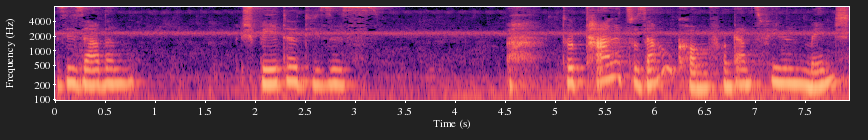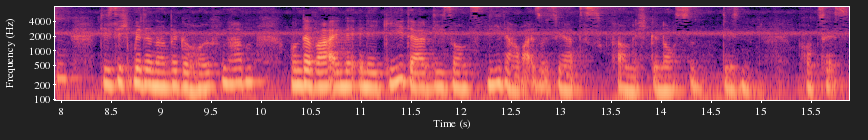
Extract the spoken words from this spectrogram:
sie sah dann später dieses totale Zusammenkommen von ganz vielen Menschen, die sich miteinander geholfen haben. Und da war eine Energie da, die sonst nie da war. Also sie hat es förmlich genossen, diesen Prozess.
